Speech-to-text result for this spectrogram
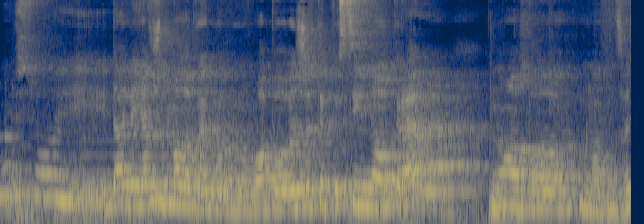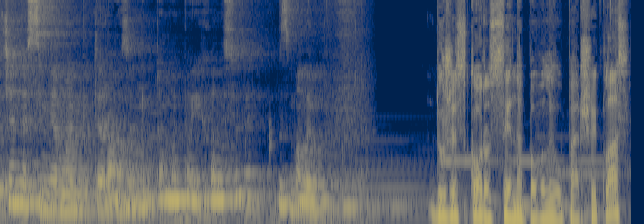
Ну все, і далі я вже не мала вибору. Ну або жити постійно окремо, ну або ну звичайно, сім'я має бути разом. Ну, то ми поїхали сюди з малим. Дуже скоро сина повели у перший клас,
